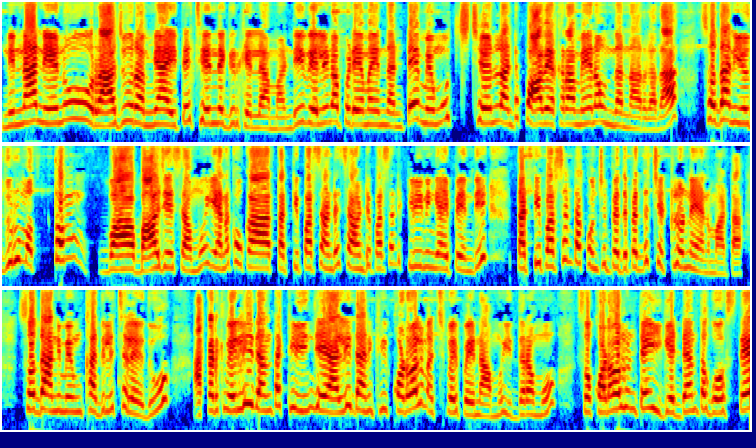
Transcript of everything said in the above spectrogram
నిన్న నేను రాజు రమ్య అయితే చేను దగ్గరికి వెళ్ళామండి. వెళ్ళినప్పుడు ఏమైందంటే మేము చేనులో అంటే పావు ఎకరా మేన ఉందన్నారు కదా. సో దాని ఎదురు మొత్తం మొత్తం బా బాగా చేసాము వెనక ఒక థర్టీ పర్సెంట్ అంటే సెవెంటీ పర్సెంట్ క్లీనింగ్ అయిపోయింది. థర్టీ పర్సెంట్ కొంచెం పెద్ద పెద్ద చెట్లు ఉన్నాయన్నమాట. సో దాన్ని మేము కదిలించలేదు. అక్కడికి వెళ్ళి ఇదంతా క్లీన్ చేయాలి. దానికి కొడవలు మర్చిపోయిపోయినాము ఇద్దరము. సో కొడవలు ఉంటే ఈ గడ్డి అంతా కోస్తే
